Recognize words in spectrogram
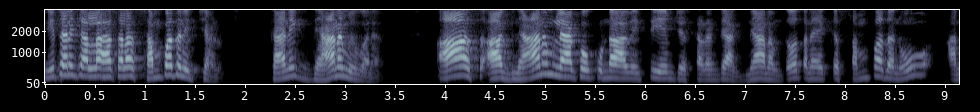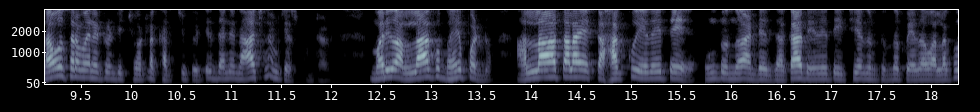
ఇతనికి అల్లాహతల సంపదనిచ్చాడు కానీ జ్ఞానం ఇవ్వలే. ఆ ఆ జ్ఞానం లేకోకుండా ఆ వ్యక్తి ఏం చేస్తాడంటే ఆ జ్ఞానంతో తన యొక్క సంపదను అనవసరమైనటువంటి చోట్ల ఖర్చు పెట్టి దాన్ని నాశనం చేసుకుంటాడు. మరియు అల్లాకు భయపడ్డు. అల్లా తల యొక్క హక్కు ఏదైతే ఉంటుందో అంటే జకాత్ ఏదైతే ఇచ్చేది ఉంటుందో పేదవాళ్ళకు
